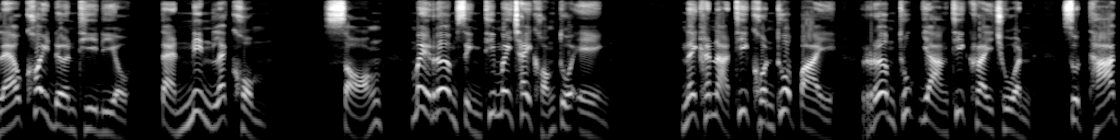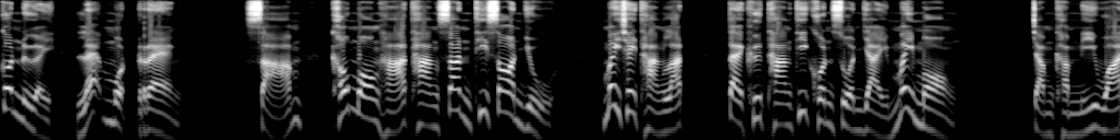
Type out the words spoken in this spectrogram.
แล้วค่อยเดินทีเดียว แต่นิ่นและคม 2. ไม่เริ่มสิ่งที่ไม่ใช่ของตัวเอง ในขณะที่คนทั่วไป เริ่มทุกอย่างที่ใครชวน สุดท้ายก็เหนื่อยและหมดแรง 3. เขามองหาทางสั้นที่ซ่อนอยู่ ไม่ใช่ทางลัด แต่คือทางที่คนส่วนใหญ่ไม่มองจำคำนี้ไว้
